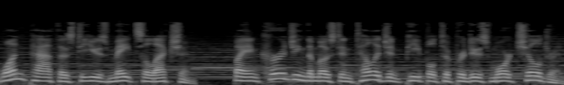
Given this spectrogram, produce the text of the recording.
One path is to use mate selection. By encouraging the most intelligent people to produce more children,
